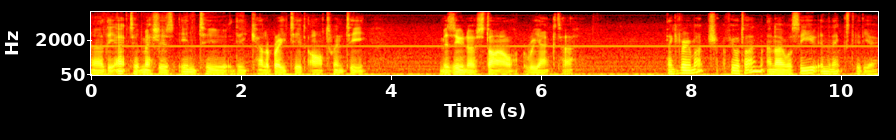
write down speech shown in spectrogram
uh, the active meshes into the calibrated R20 Mizuno style reactor Thank you very much for your time and I will see you in the next video.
